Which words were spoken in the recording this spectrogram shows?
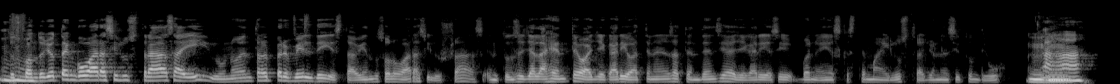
Entonces, cuando yo tengo varas ilustradas ahí, uno entra al perfil de y está viendo solo varas ilustradas. Entonces ya la gente va a llegar y va a tener esa tendencia de llegar y decir, bueno, y es que este más ilustra, yo necesito un dibujo. Ajá.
